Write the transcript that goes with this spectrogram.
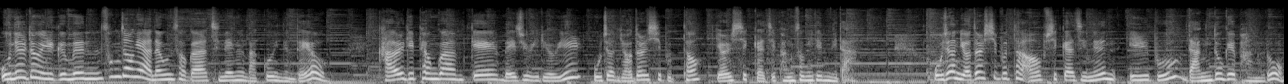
오늘도 읽음은 송정혜 아나운서가 진행을 맡고 있는데요. 가을 기편과 함께 매주 일요일 오전 8시부터 10시까지 방송이 됩니다. 오전 8시부터 9시까지는 일부 낭독의 방으로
